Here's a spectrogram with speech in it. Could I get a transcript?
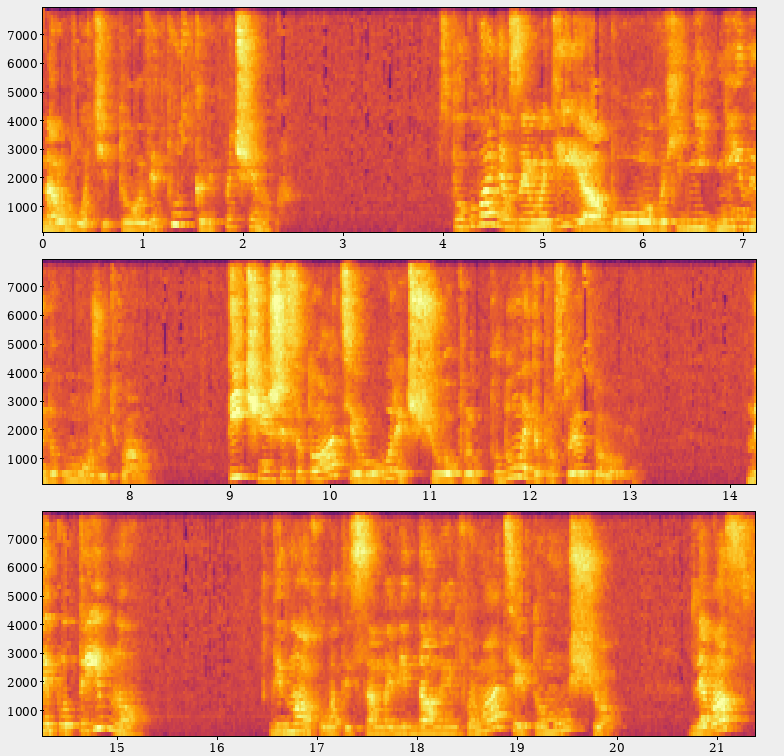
на роботі, то відпустка, відпочинок. Спілкування, взаємодія або вихідні дні не допоможуть вам. Ті чи інші ситуації говорять, що подумайте про своє здоров'я. Не потрібно відмахуватись саме від даної інформації, тому що для вас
